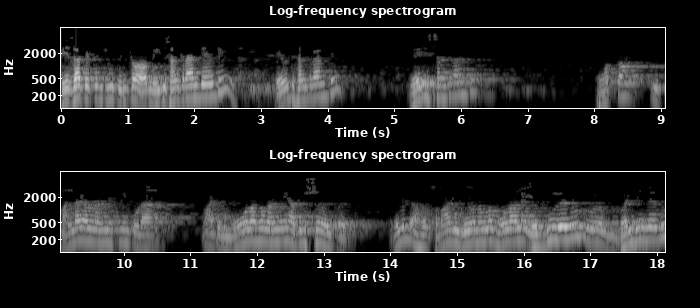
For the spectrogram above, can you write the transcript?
పిజ్జా తెప్పించుకుని తింటూ మీకు సంక్రాంతి ఏమిటి? ఏమిటి సంక్రాంతి? వేరి సంక్రాంతి? మొత్తం ఈ పండగలన్నింటినీ కూడా వాటి మూలములన్నీ అదృశ్యమైపోయాయి. అయిపోయాయి ఎందుకంటే అసలు సమాజ జీవనంలో మూలాలే ఎద్దు లేదు బండి లేదు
